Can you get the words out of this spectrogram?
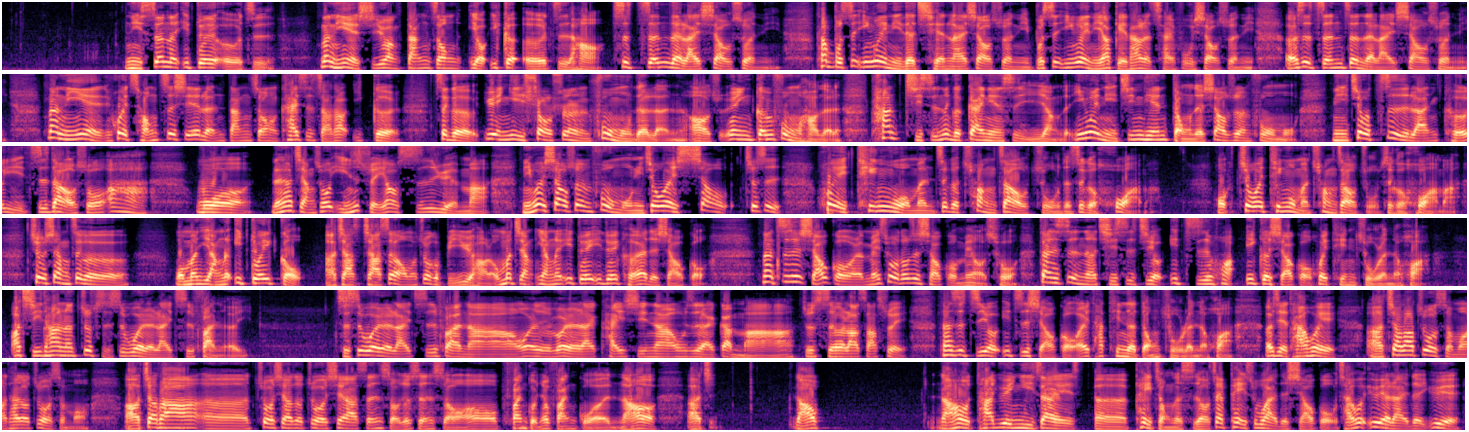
你生了一堆儿子。那你也希望当中有一个儿子哈，是真的来孝顺你，他不是因为你的钱来孝顺你，不是因为你要给他的财富孝顺你，而是真正的来孝顺你。那你也会从这些人当中开始找到一个这个愿意孝顺父母的人哦，愿意跟父母好的人，他其实那个概念是一样的，因为你今天懂得孝顺父母，你就自然可以知道说啊，我。人家讲说饮水要思源嘛，你会孝顺父母，你就会孝，就是会听我们这个创造主的这个话嘛，我就会听我们创造主这个话嘛。就像这个，我们养了一堆狗啊，假假设我们做个比喻好了，我们讲养了一堆一堆可爱的小狗，那这些小狗没错，都是小狗没有错，但是呢，其实只有一只话，一个小狗会听主人的话，而其他呢，就只是为了来吃饭而已。只是为了来吃饭啊，为了为了来开心啊，或是来干嘛？就是吃喝拉撒睡。但是只有一只小狗，诶，它听得懂主人的话，而且它会啊、叫它做什么，它就做什么啊、叫它呃坐下就坐下，伸手就伸手，哦，翻滚就翻滚，然后啊、呃，然后然后它愿意在呃配种的时候，再配出来的小狗才会越来的越。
